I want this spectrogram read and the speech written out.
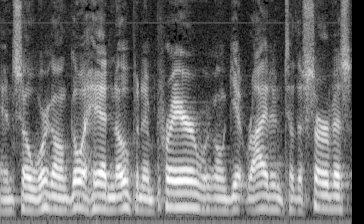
And so we're going to go ahead and open in prayer. We're going to get right into the service.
